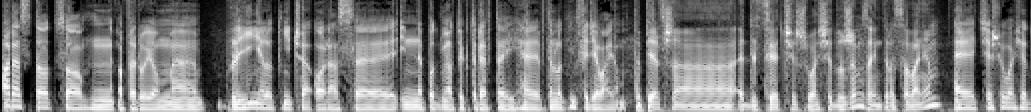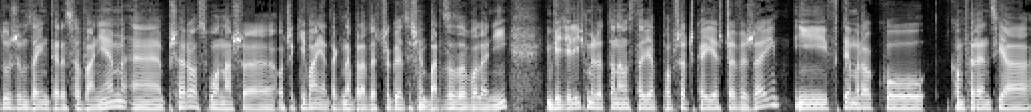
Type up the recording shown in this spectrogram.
oraz to, co mm, oferują e, linie lotnicze oraz e, inne podmioty, które w, tej, e, w tym lotnictwie działają. Ta pierwsza edycja cieszyła się dużym zainteresowaniem? Cieszyła się dużym zainteresowaniem. Przerosło nasze oczekiwania tak naprawdę, z czego jesteśmy bardzo zadowoleni. Wiedzieliśmy, że to nam stawia poprzeczkę jeszcze wyżej i w tym roku konferencja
